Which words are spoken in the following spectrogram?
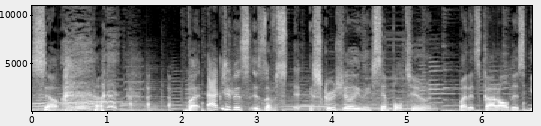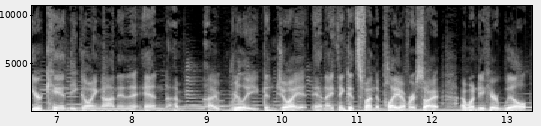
so, but actually, this is a excruciatingly simple tune, but it's got all this ear candy going on in it, and I'm, I really enjoy it, and I think it's fun to play over. So I, I wanted to hear Wil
